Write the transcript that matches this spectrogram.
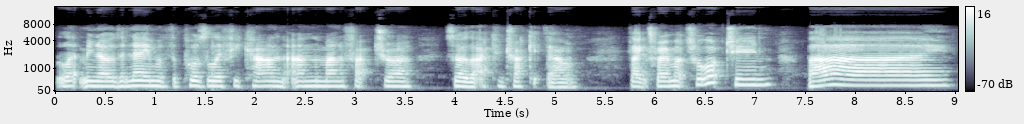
Let me know the name of the puzzle if you can and the manufacturer so that I can track it down. Thanks very much for watching. Bye.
